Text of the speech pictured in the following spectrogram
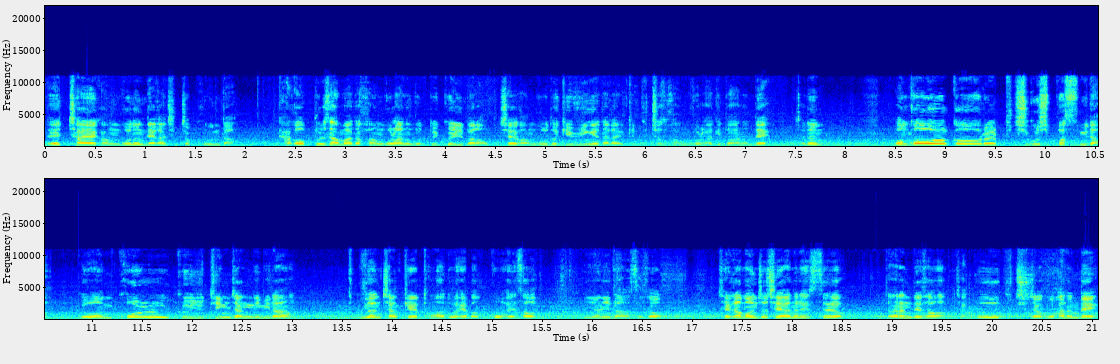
내 차의 광고는 내가 직접 고른다. 각 어플사마다 광고를 하는 것도 있고 일반 업체 광고도 이렇게 윙에다가 이렇게 붙여서 광고를 하기도 하는데 저는 원콜 거를 붙이고 싶었습니다. 그 원콜 그 유 팀장님이랑 우연찮게 통화도 해봤고 해서 인연이 닿았어서 제가 먼저 제안을 했어요. 다른 데서 자꾸 붙이자고 하는데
